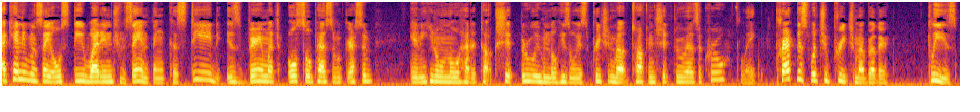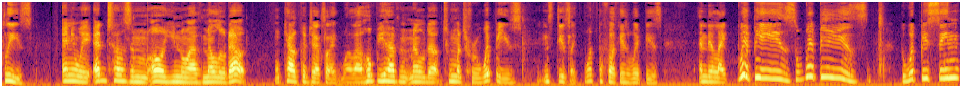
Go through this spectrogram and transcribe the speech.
I can't even say, oh, Steve, why didn't you say anything? Because Steve is very much also passive aggressive and he don't know how to talk shit through, even though he's always preaching about talking shit through as a crew. Like, practice what you preach, my brother. Please, please. Anyway, Ed tells him, Oh, you know, I've mellowed out. And Calico Jack's like, Well, I hope you haven't mellowed out too much for whippies. And Steve's like, What the fuck is whippies? And they're like, Whippies, whippies. The whippies scene,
